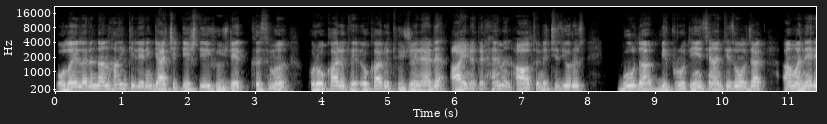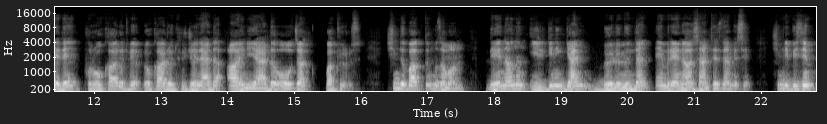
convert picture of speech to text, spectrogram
olaylarından hangilerin gerçekleştiği hücre kısmı prokaryot ve ökaryot hücrelerde aynıdır. Hemen altını çiziyoruz. Burada bir protein sentezi olacak ama nerede? Prokaryot ve ökaryot hücrelerde aynı yerde olacak. Bakıyoruz. Şimdi baktığımız zaman DNA'nın ilginin gen bölümünden mRNA sentezlenmesi. Şimdi bizim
